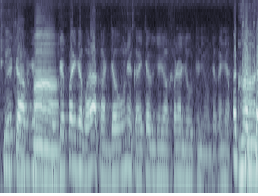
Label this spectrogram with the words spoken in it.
ਠੀਕ ਆ ਹਾਂ। ਛੋਟੇ ਭਾਈ ਦਾ ਬੜਾ ਕਰ ਜਾ ਉਹਨੇ ਕਹਿਤਾ ਵੀ ਜੇ ਆਪਣਾ ਲੋਟ ਨਹੀਂ ਹੁੰਦਾ ਕਹਿੰਦਾ। ਅੱਛਾ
